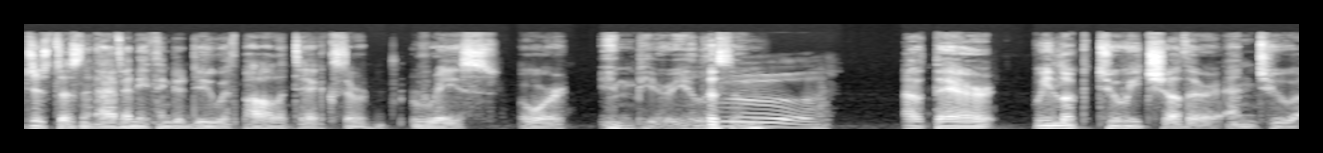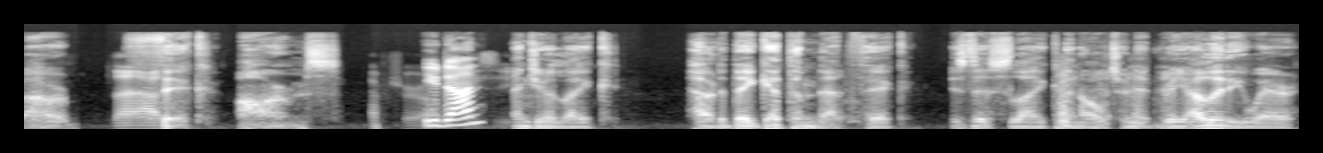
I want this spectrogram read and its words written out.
just doesn't have anything to do with politics or race or imperialism. Ugh. Out there, we look to each other and to our Nah, thick arms. You done? And you're like, how did they get them that thick? Is this like an alternate reality where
